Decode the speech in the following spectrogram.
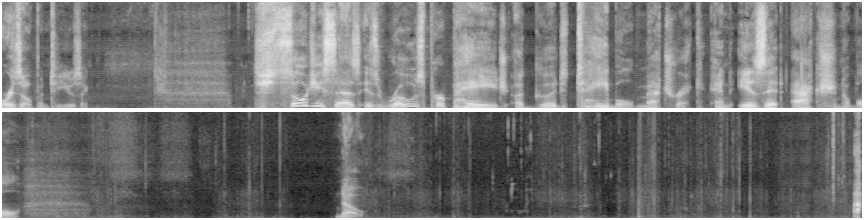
or is open to using. Soji says, is rows per page a good table metric and is it actionable? No.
